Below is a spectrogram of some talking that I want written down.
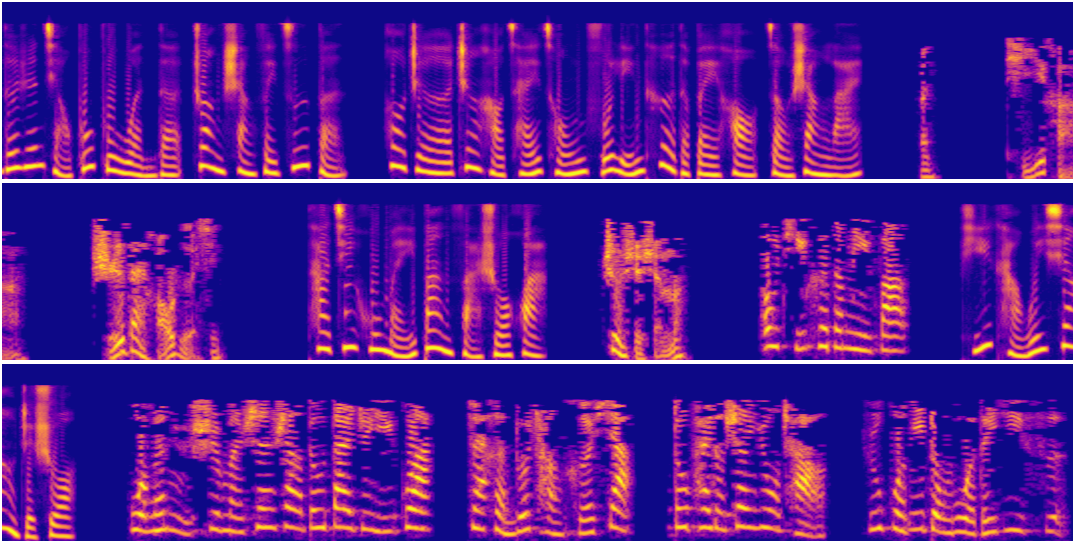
德人脚步不稳的撞上费兹本，后者正好才从弗林特的背后走上来。嗯，提卡，实在好恶心。他几乎没办法说话。这是什么？欧提克的秘方。提卡微笑着说。我们女士们身上都带着一罐，在很多场合下都派得上用场。如果你懂我的意思。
